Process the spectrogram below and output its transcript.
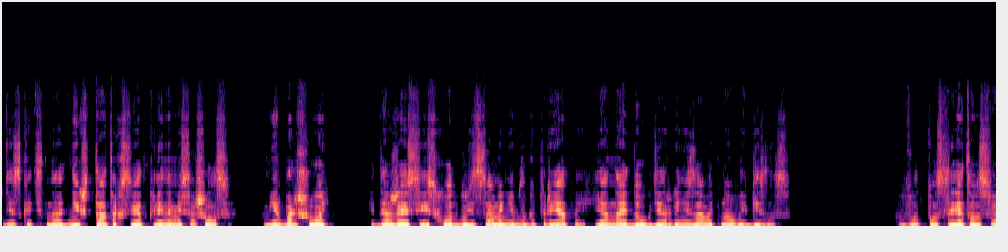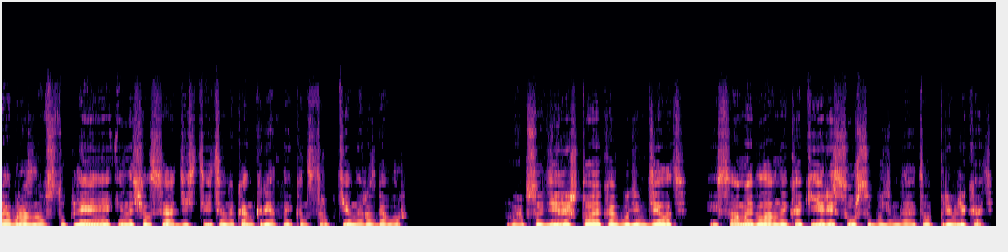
Дескать, на одних штатах свет клином не сошелся. Мир большой, и даже если исход будет самый неблагоприятный, я найду, где организовать новый бизнес. Вот после этого своеобразного вступления и начался действительно конкретный конструктивный разговор. Мы обсудили, что и как будем делать, и самое главное, какие ресурсы будем для этого привлекать.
